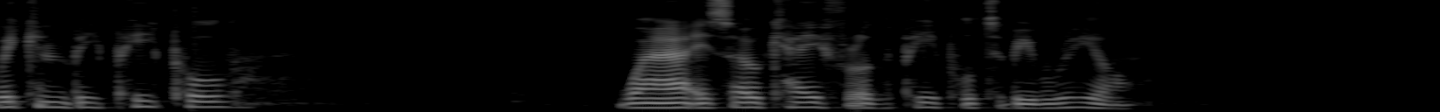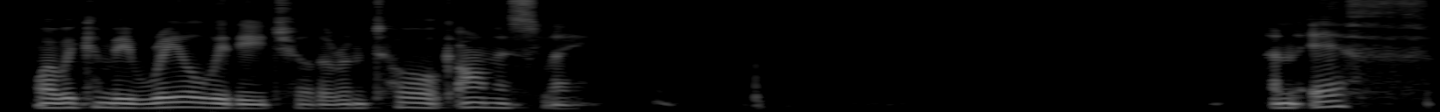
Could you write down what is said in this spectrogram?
We can be people where it's okay for other people to be real, where we can be real with each other and talk honestly. And if,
